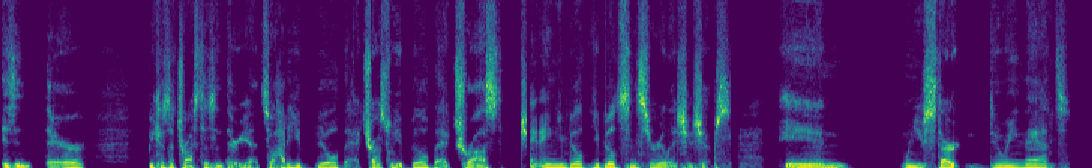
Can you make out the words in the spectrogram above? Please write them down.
isn't there because the trust isn't there yet. So how do you build that trust? Well, you build that trust and, and you build you build sincere relationships. And when you start doing that,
